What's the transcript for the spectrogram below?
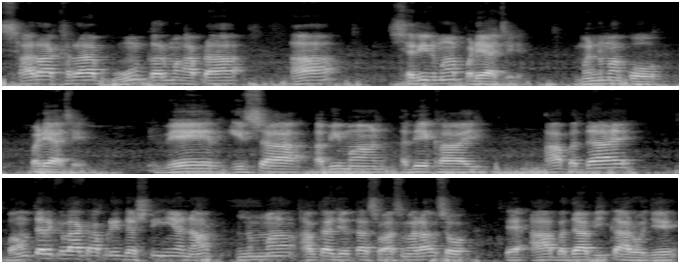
સારા ખરાબ ગુણ કર્મ આપણા આ શરીરમાં પડ્યા છે. મનમાં કો પડ્યા છે. વેર, ઈર્ષા, અભિમાન, અદેખાય, આ બધાય બોતેર કલાક આપણી દ્રષ્ટિ અહીંયા નાકમાં આવતા જતા શ્વાસમાં રાખશો, તે આ બધા વિકારો જે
